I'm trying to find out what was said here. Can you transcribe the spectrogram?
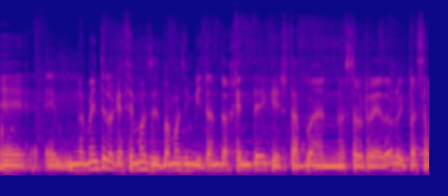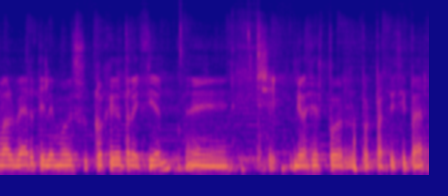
Eh, eh, normalmente lo que hacemos es vamos invitando a gente que está a nuestro alrededor. Hoy pasa Valverde y le hemos cogido traición. Sí. Gracias por, por participar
